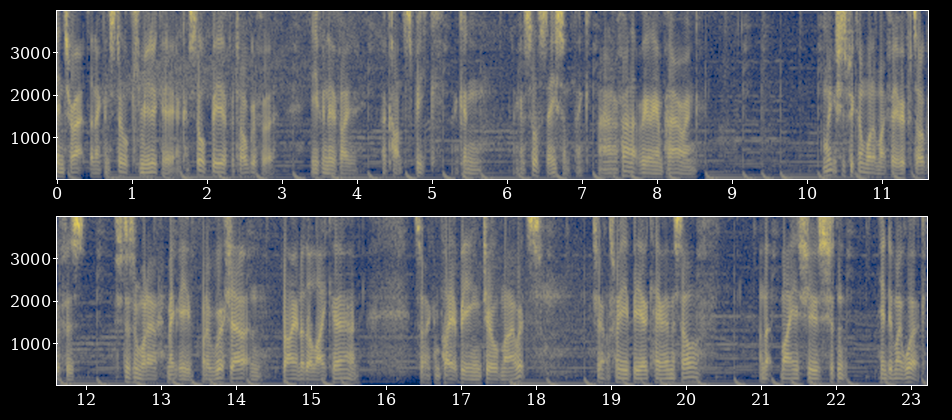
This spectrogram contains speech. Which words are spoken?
interact and I can still communicate, I can still be a photographer, even if I, I can't speak. I can, I can still say something. And I find that really empowering. I think she's become one of my favourite photographers. She doesn't want to make me want to rush out and buy another Leica and so I can play at being Joel Meyerowitz. She wants me to be okay with myself and that my issues shouldn't hinder my work.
